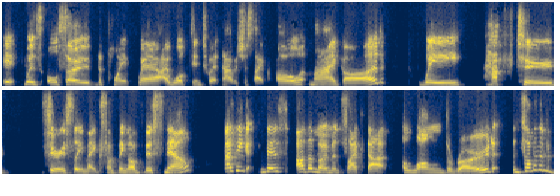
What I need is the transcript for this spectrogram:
it was also the point where I walked into it and I was just like, oh my God, we have to seriously make something of this now. I think there's other moments like that along the road and some of them are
